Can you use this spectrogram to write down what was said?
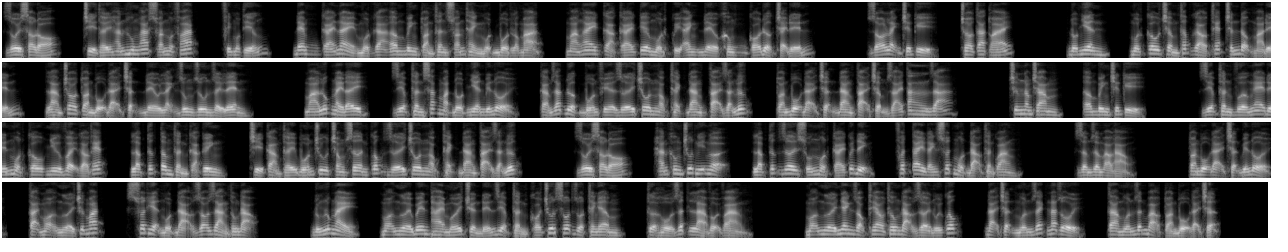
Rồi sau đó, chỉ thấy hắn hung ác xoắn một phát phình một tiếng, đem cái này một gã âm binh toàn thân xoắn thành một bột lọc mạn, mà ngay cả cái kia một quỷ anh đều không có được chạy đến. Gió lạnh chiến kỳ, cho ta toái. Đột nhiên, một câu trầm thấp gào thét chấn động mà đến, làm cho toàn bộ đại trận đều lạnh run run dày lên. Mà lúc này đây diệp thần sắc mặt đột nhiên biến đổi, cảm giác được bốn phía dưới chôn ngọc thạch đang tại giãn nước, toàn bộ đại trận đang tại chậm rãi tăng dã. Chương năm trăm, âm binh chiến kỳ. Diệp thần vừa nghe đến một câu như vậy gào thét, lập tức tâm thần cả kinh, chỉ cảm thấy bốn chu trong sơn cốc dưới chôn ngọc thạch đang tại giãn nước. Rồi sau đó, hắn không chút nghĩ ngợi, lập tức rơi xuống một cái quyết định, phất tay đánh xuất một đạo thần quang. Dầm dầm vào hảo toàn bộ đại trận biến đổi, tại mọi người trước mắt, xuất hiện một đạo rõ ràng thông đạo. Đúng lúc này, mọi người bên thai mới chuyển đến diệp thần có chút sốt ruột thanh âm, tựa hồ rất là vội vàng mọi người nhanh dọc theo thông đạo rời núi cốc, đại trận muốn rách nát rồi, ta muốn dẫn bạo toàn bộ đại trận.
